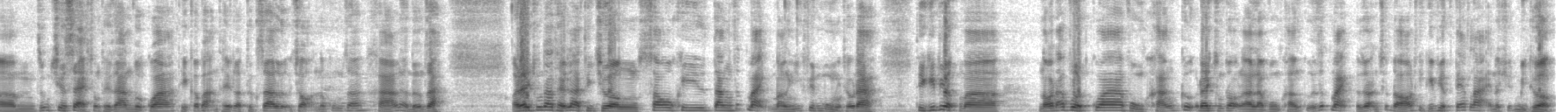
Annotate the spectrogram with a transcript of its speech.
uh, Dũng chia sẻ trong thời gian vừa qua thì các bạn thấy là thực ra lựa chọn nó cũng rất khá là đơn giản ở đây chúng ta thấy là thị trường sau khi tăng rất mạnh bằng những phiên bùng nổ theo đà. Thì cái việc mà nó đã vượt qua vùng kháng cự đây chúng ta là là vùng kháng cự rất mạnh. Đoạn trước đó thì cái việc test lại nó chuyện bình thường.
